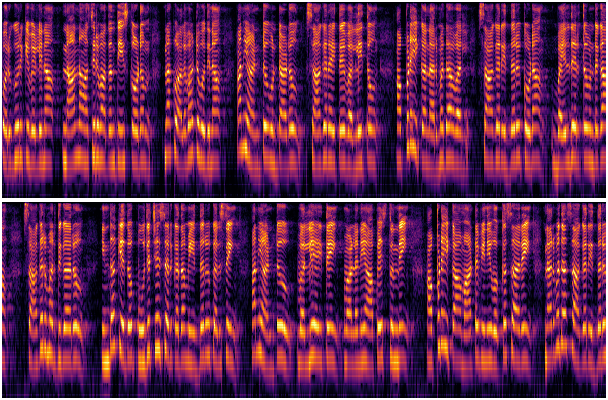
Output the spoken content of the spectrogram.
పొరుగురికి వెళ్ళినా నాన్న ఆశీర్వాదం తీసుకోవడం నాకు అలవాటు వదినా అని అంటూ ఉంటాడు. సాగర్ అయితే వల్లితో అప్పుడే ఇక నర్మదా వల్ సాగర్ ఇద్దరూ కూడా బయలుదేరుతూ ఉండగా సాగర్ మరిది గారు ఇందాకేదో పూజ చేశారు కదా మీ ఇద్దరూ కలిసి అని అంటూ వల్లి అయితే వాళ్ళని ఆపేస్తుంది. అప్పుడే ఇక ఆ మాట విని ఒక్కసారి నర్మదా సాగర్ ఇద్దరూ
